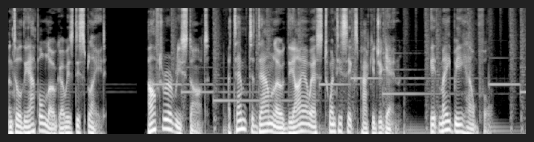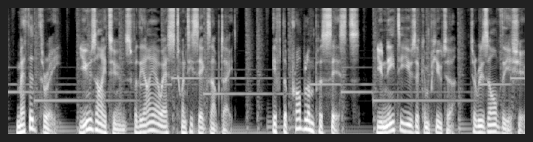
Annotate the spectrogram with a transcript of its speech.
until the Apple logo is displayed. After a restart, attempt to download the iOS 26 package again. It may be helpful. Method 3. Use iTunes for the iOS 26 update. If the problem persists, you need to use a computer to resolve the issue.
